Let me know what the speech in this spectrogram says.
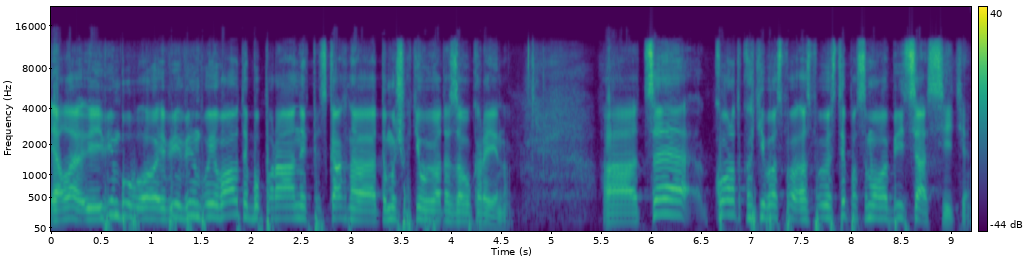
Але він, був, е, він, він воював та був поранений в пісках, тому що хотів воювати за Україну. Е, Це коротко хотів би розпо- розповісти по самого бійця з Сіті.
